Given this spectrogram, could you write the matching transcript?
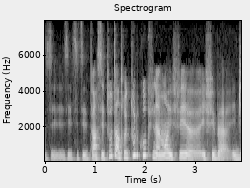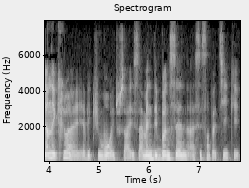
C'est tout un truc tout le couple finalement est fait euh, est fait bah est bien écrit euh, avec humour et tout ça et ça amène des bonnes scènes assez sympathiques et,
